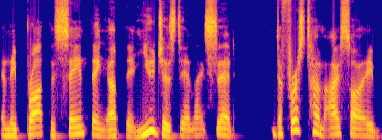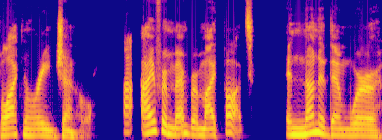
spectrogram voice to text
and they brought the same thing up that you just did. And I said, the first time I saw a Black Marine general, I, I remember my thoughts, and none of them were,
